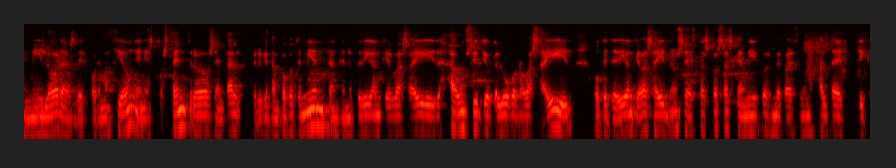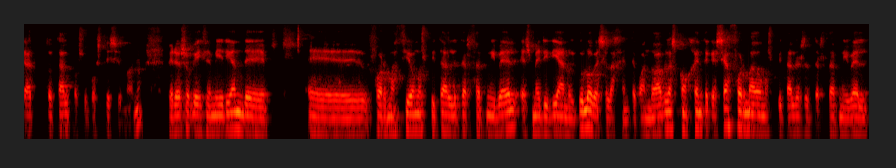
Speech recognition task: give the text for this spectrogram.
mil horas de formación en estos centros, en tal, pero que tampoco te mientan, que no te digan que vas a ir a un sitio que luego no vas a ir, o que te digan que vas a ir, no sé, estas cosas que a mí pues me parecen una falta de ética total, por supuestísimo, ¿no? Pero eso que dice Miriam de eh, formación hospital de tercer nivel es meridiano, y tú lo ves en la gente, cuando hablas con gente que se ha formado en hospitales de tercer nivel,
